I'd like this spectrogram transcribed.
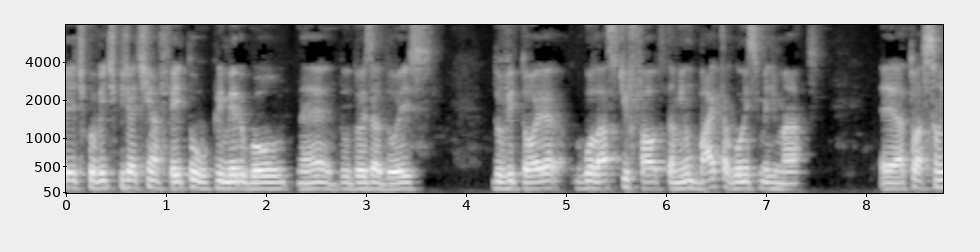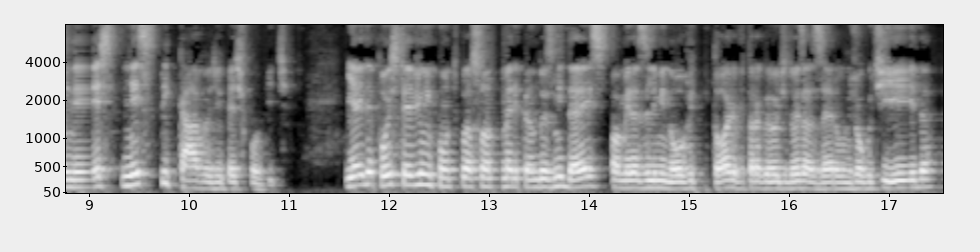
Petkovic que já tinha feito o primeiro gol né, do 2 a 2 do Vitória, golaço de falta também, um baita gol em cima de Marcos. É, atuação inexplicável de Petkovic. E aí depois teve um encontro pela Sul-Americana em 2010, Palmeiras eliminou o Vitória, o Vitória ganhou de 2 a 0 no jogo de ida,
